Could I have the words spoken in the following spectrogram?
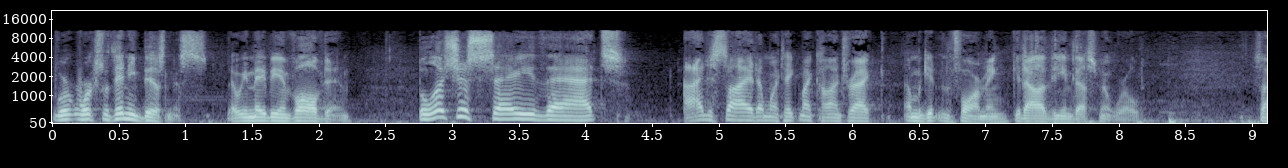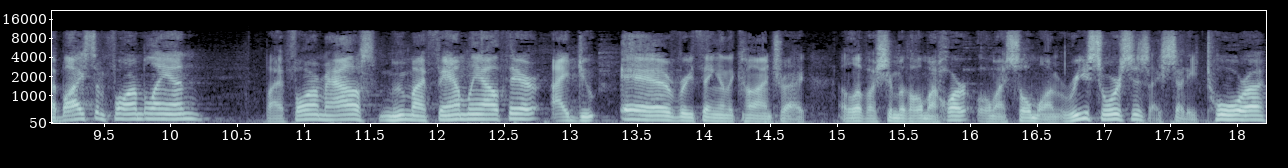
works with any business that we may be involved in. But let's just say that I decide I'm going to take my contract, I'm going to get into the farming, get out of the investment world. So I buy some farmland, buy a farmhouse, move my family out there. I do everything in the contract. I love Hashem with all my heart, all my soul, my resources. I study Torah.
